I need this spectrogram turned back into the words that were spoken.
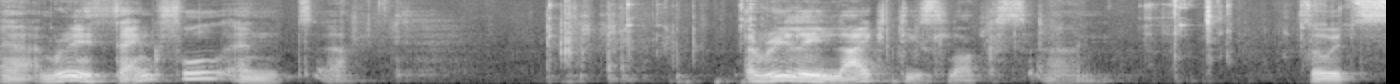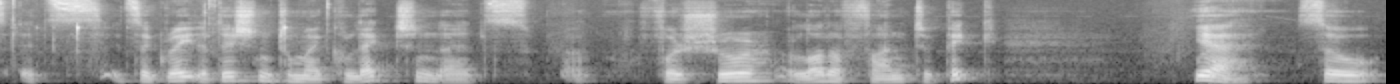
uh, I'm really thankful and uh, I really like these logs. Um, so it's it's it's a great addition to my collection. It's uh, for sure a lot of fun to pick. Yeah, so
